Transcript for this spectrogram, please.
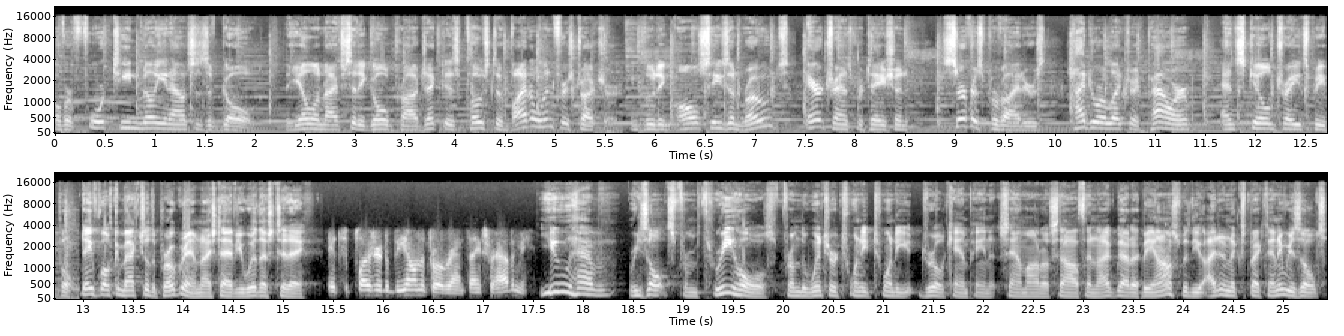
over 14 million ounces of gold. The Yellowknife City Gold Project is close to vital infrastructure, including all season roads, air transportation, service providers, hydroelectric power, and skilled tradespeople. Dave, welcome back to the program. Nice to have you with us today. It's a pleasure to be on the program. Thanks for having me. You have results from three holes from the winter 2020 drill campaign at Sam Otto South, and I've got to be honest with you, I didn't expect any results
